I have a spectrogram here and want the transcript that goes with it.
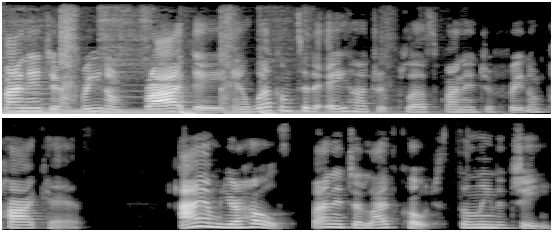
Financial Freedom Friday, and welcome to the 800 Plus Financial Freedom Podcast. I am your host, financial life coach Selena G.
